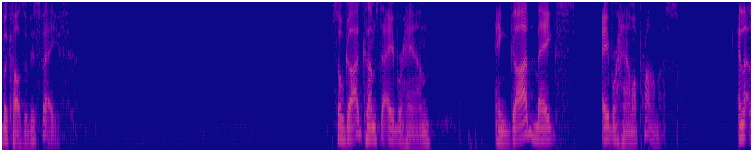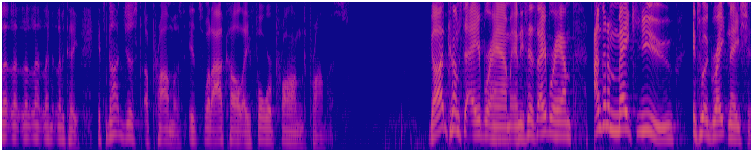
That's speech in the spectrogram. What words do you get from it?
because of his faith. So God comes to Abraham, and God makes Abraham a promise. And let, let, let, let, me, let me tell you, it's not just a promise, it's what I call a four pronged promise. God comes to Abraham and he says, Abraham, I'm going to make you into a great nation.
